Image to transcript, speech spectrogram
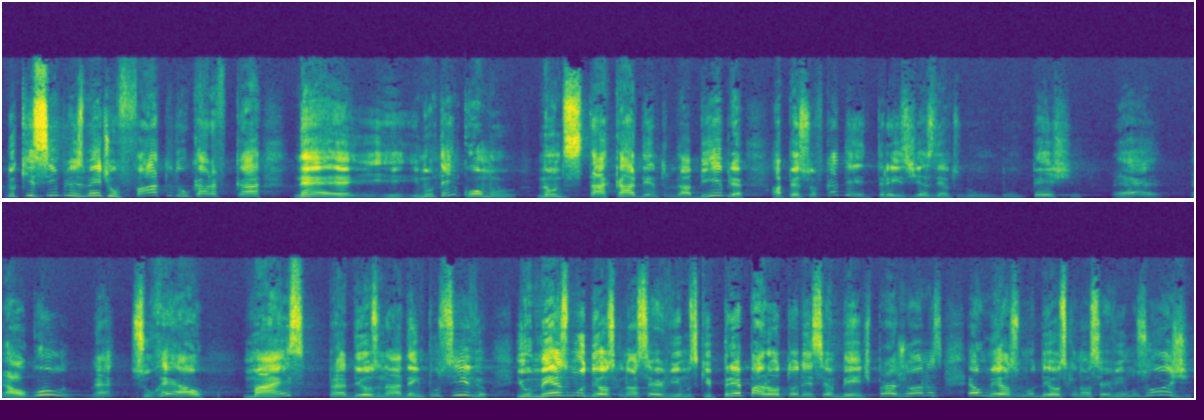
do que simplesmente o fato do cara ficar. Né, e, e não tem como não destacar dentro da Bíblia a pessoa ficar de, três dias dentro de um, de um peixe. É, é algo né, surreal. Mas para Deus nada é impossível. E o mesmo Deus que nós servimos, que preparou todo esse ambiente para Jonas, é o mesmo Deus que nós servimos hoje.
